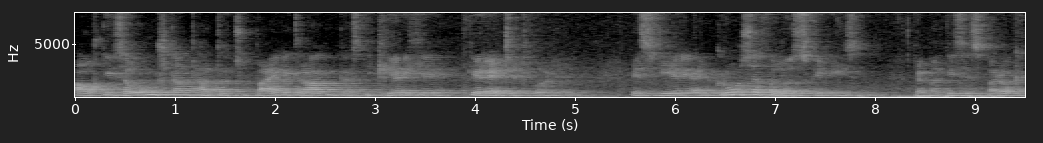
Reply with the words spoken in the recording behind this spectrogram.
Auch dieser Umstand hat dazu beigetragen, dass die Kirche gerettet wurde. Es wäre ein großer Verlust gewesen, wenn man dieses barocke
